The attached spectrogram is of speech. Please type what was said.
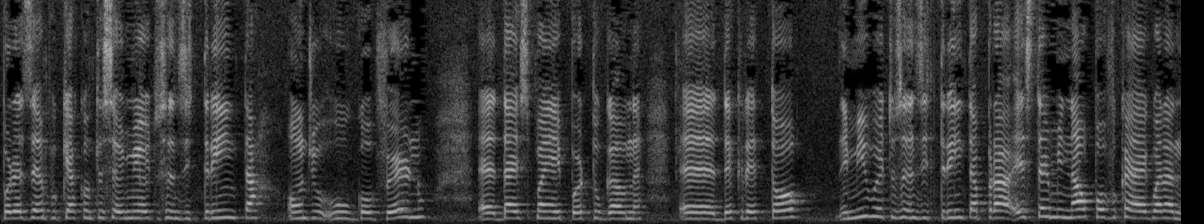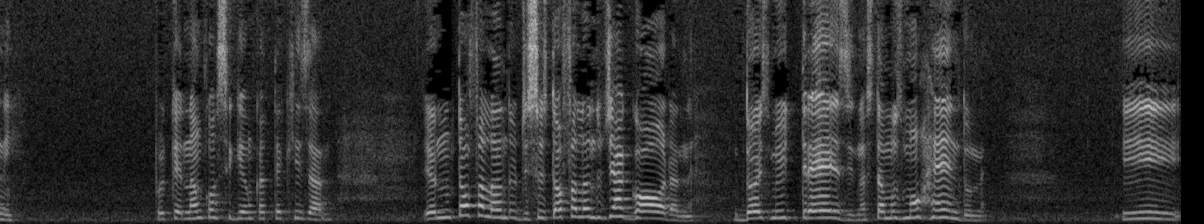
por exemplo, o que aconteceu em 1830, onde o, o governo é, da Espanha e Portugal né, é, decretou em 1830 para exterminar o povo Caiá-Guarani, porque não conseguiam catequizar. Né? Eu não estou falando disso, estou falando de agora, né? 2013, nós estamos morrendo, né? E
